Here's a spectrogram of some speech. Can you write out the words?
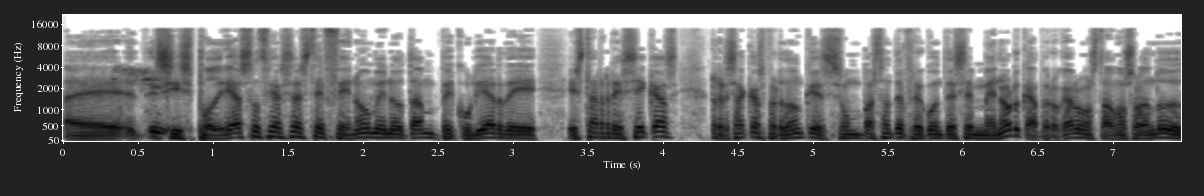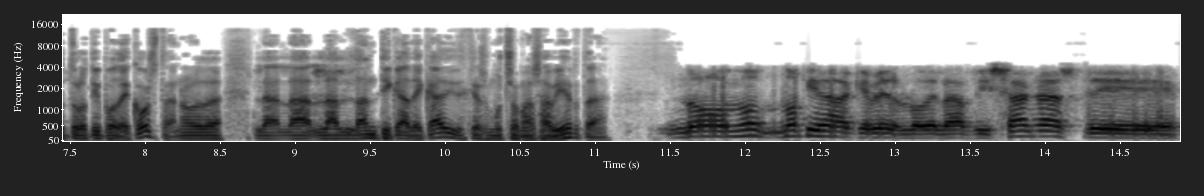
Eh, Sí. Si podría asociarse a este fenómeno tan peculiar de estas resecas, resacas, perdón, que son bastante frecuentes en Menorca, pero claro, estamos hablando de otro tipo de costa, ¿no? La, la- la- la Atlántica de Cádiz, que es mucho más abierta. no, no, no tiene nada nada que ver. Lo de las risagas de,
